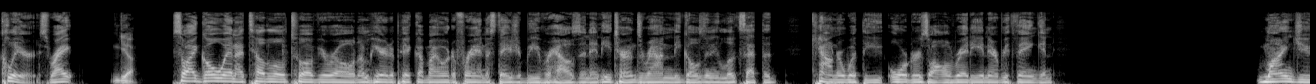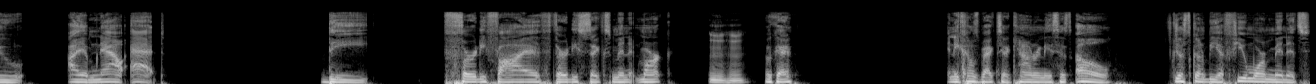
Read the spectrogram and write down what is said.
clears, right? Yeah. So I go in, I tell the little 12 year old, I'm here to pick up my order for Anastasia Beaverhausen. And he turns around and he goes and he looks at the counter with the orders already and everything. And mind you, I am now at the 35, 36 minute mark. Mm-hmm. Okay. And he comes back to the counter and he says, Oh, it's just going to be a few more minutes.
